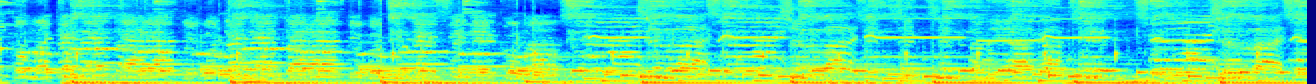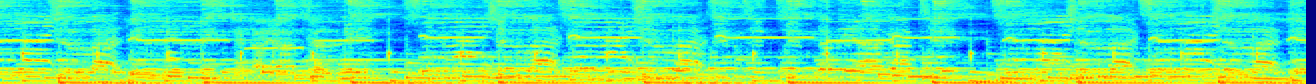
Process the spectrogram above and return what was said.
just sing it como ta ta ta ta, people ta ta ta ta, people she just sing it como. ချစ်လိုက်ချစ်လိုက်ချစ်ချစ်ချစ်တရားကချစ်ချစ်လိုက်ချစ်လိုက်ချစ်လိုက်လင်းလင်းလင်းချစ်တရားချစ်လင်းချစ်လိုက်ချစ်လိုက်ချစ်လိုက်ချစ်ချစ်ချစ်တရားကချစ်ချစ်လိုက်ချစ်လိုက်ချစ်လိုက်လင်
